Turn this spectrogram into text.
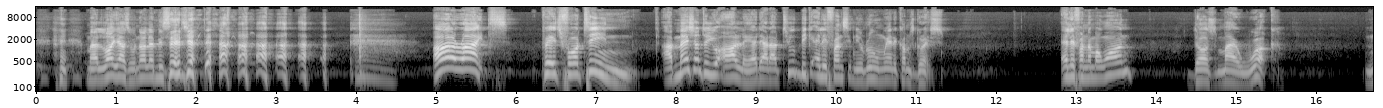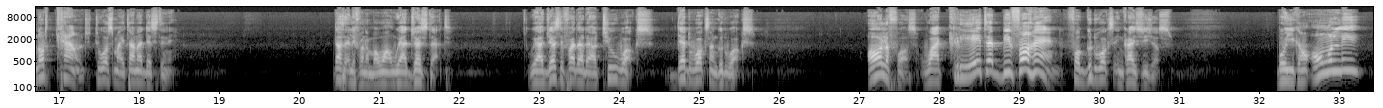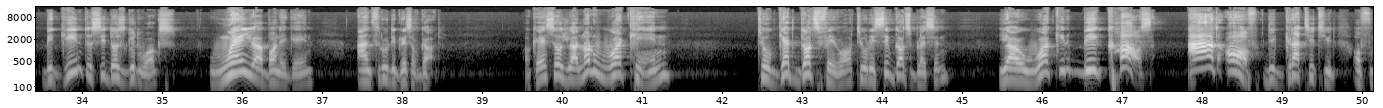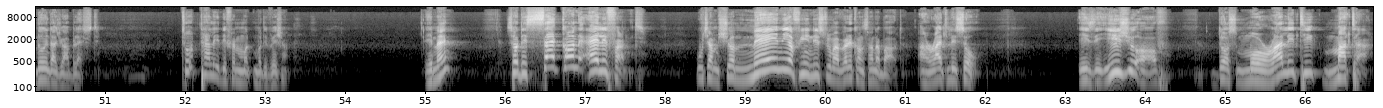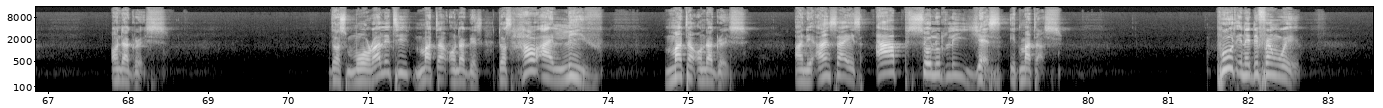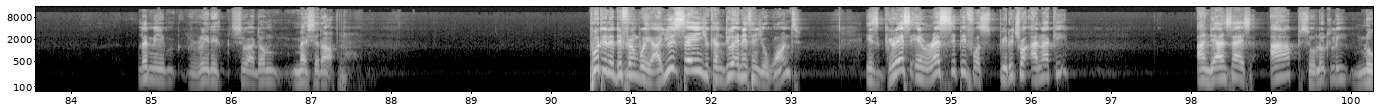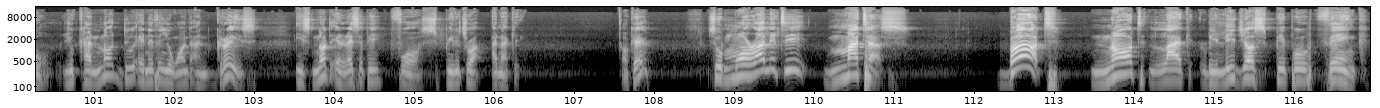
My lawyers will not let me say it yet. All right, page 14. I mentioned to you earlier there are two big elephants in the room when it comes grace. Elephant number one does my work not count towards my eternal destiny? That's elephant number one. We address that. We address the fact that there are two works dead works and good works. All of us were created beforehand for good works in Christ Jesus. But you can only begin to see those good works when you are born again and through the grace of God. Okay, so you are not working to get God's favor, to receive God's blessing. You are working because out of the gratitude of knowing that you are blessed. Totally different motivation. Amen? So, the second elephant, which I'm sure many of you in this room are very concerned about, and rightly so, is the issue of does morality matter under grace? Does morality matter under grace? Does how I live matter under grace? And the answer is absolutely yes, it matters. Put in a different way. Let me read it so I don't mess it up. Put in a different way. Are you saying you can do anything you want? Is grace a recipe for spiritual anarchy? And the answer is absolutely no. You cannot do anything you want, and grace is not a recipe for spiritual anarchy. Okay? So morality matters, but not like religious people think.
